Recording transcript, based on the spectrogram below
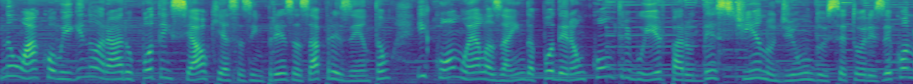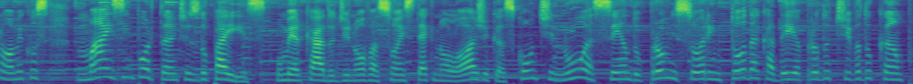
não há como ignorar o potencial que essas empresas apresentam e como elas ainda poderão contribuir para o destino de um dos setores econômicos mais importantes do país. O mercado de inovações tecnológicas continua sendo promissor em toda a cadeia produtiva do campo.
